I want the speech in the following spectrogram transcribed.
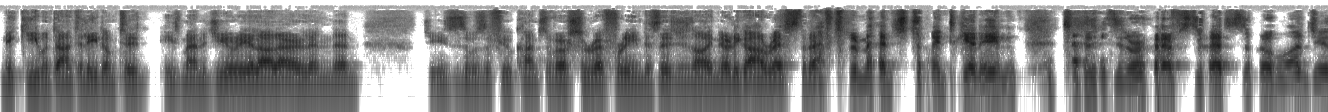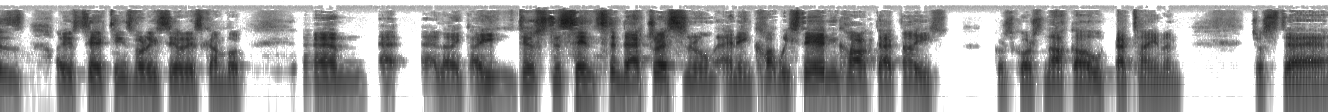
Nicky went on to lead them to his managerial All Ireland and Jesus, there was a few controversial refereeing decisions. I nearly got arrested after the match trying to get in to, the refs dressing room. Oh, Jesus, I used to take things very serious, Cam, but um, uh, uh, like I just the sense in that dressing room, and in we stayed in Cork that night, because, of course, knockout that time, and just uh,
